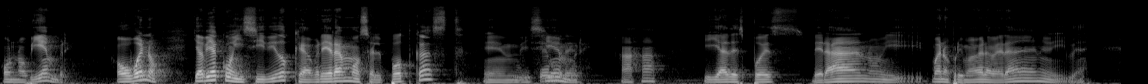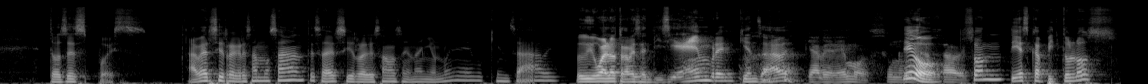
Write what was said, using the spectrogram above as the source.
o noviembre. O bueno, ya había coincidido que abriéramos el podcast en Diciembre. diciembre. Ajá. Y ya después verano y, bueno, primavera, verano y... ve. Entonces, pues, a ver si regresamos antes, a ver si regresamos en año nuevo, quién sabe. Igual otra vez en diciembre, quién sabe. Ya veremos. uno Digo, sabe. son 10 capítulos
